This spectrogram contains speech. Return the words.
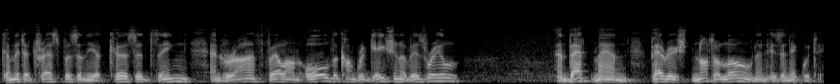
commit a trespass in the accursed thing, and wrath fell on all the congregation of Israel? And that man perished not alone in his iniquity.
